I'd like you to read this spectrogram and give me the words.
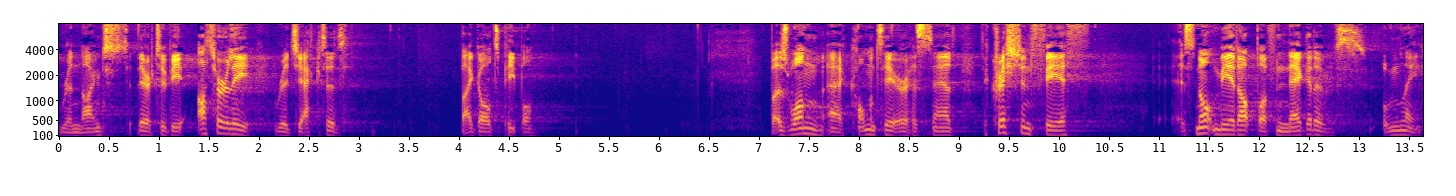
renounced, they're to be utterly rejected by God's people. But as one uh, commentator has said, the Christian faith is not made up of negatives only.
